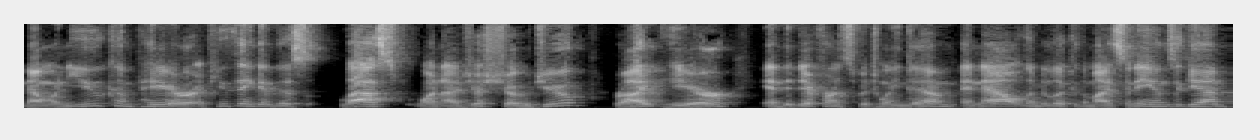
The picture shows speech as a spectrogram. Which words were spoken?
now when you compare, if you think of this last one I just showed you, right here, and the difference between them, and now let me look at the Mycenaeans again,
